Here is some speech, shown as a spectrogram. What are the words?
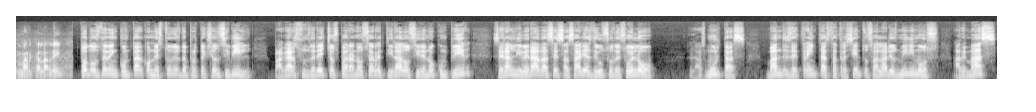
marca la ley. Todos deben contar con estudios de protección civil, pagar sus derechos para no ser retirados y de no cumplir, serán liberadas esas áreas de uso de suelo. Las multas van desde 30 hasta 300 salarios mínimos, además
